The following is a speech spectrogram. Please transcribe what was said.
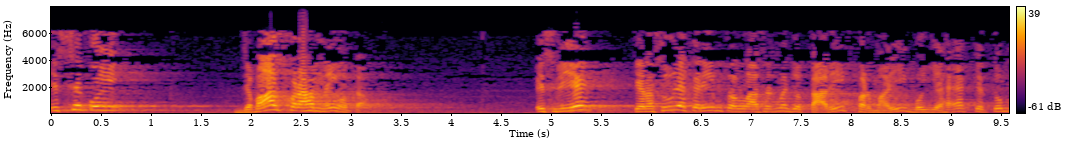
اس سے کوئی جواز فراہم نہیں ہوتا۔ اس لیے کہ رسول کریم صلی اللہ علیہ وسلم نے جو تعریف فرمائی، وہ یہ ہے کہ تم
